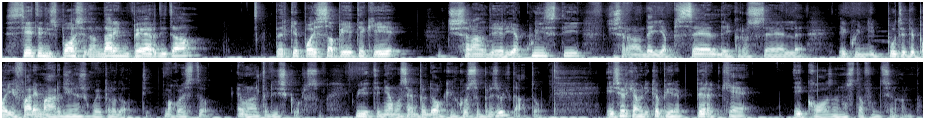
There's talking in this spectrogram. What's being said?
siete disposti ad andare in perdita perché poi sapete che ci saranno dei riacquisti, ci saranno degli upsell, dei cross-sell e quindi potete poi fare margine su quei prodotti. Ma questo è un altro discorso. Quindi teniamo sempre d'occhio il costo per risultato e cerchiamo di capire perché e cosa non sta funzionando.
